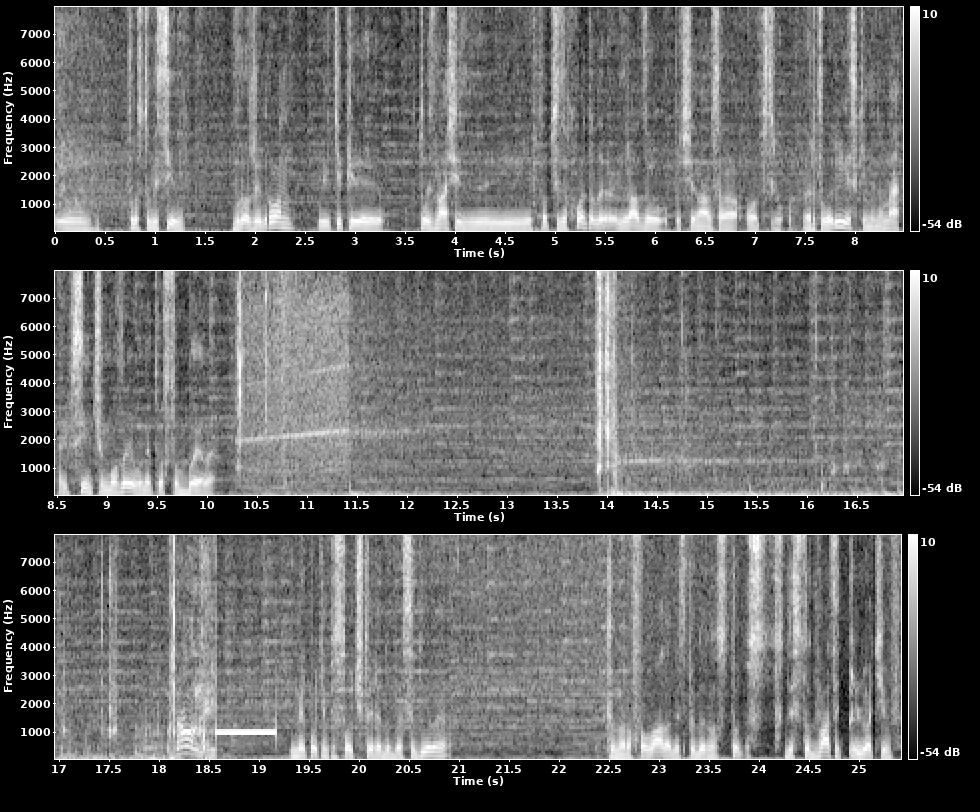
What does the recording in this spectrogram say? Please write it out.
е, просто висів ворожий дрон, і тільки хтось з наші е, хлопці заходили, зразу починався обстріл. Артилерійський, мінометний, всім чим могли, вони просто били. Ми потім після 4 доби сиділи, то нарахували десь приблизно 100, десь 120 прильотів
